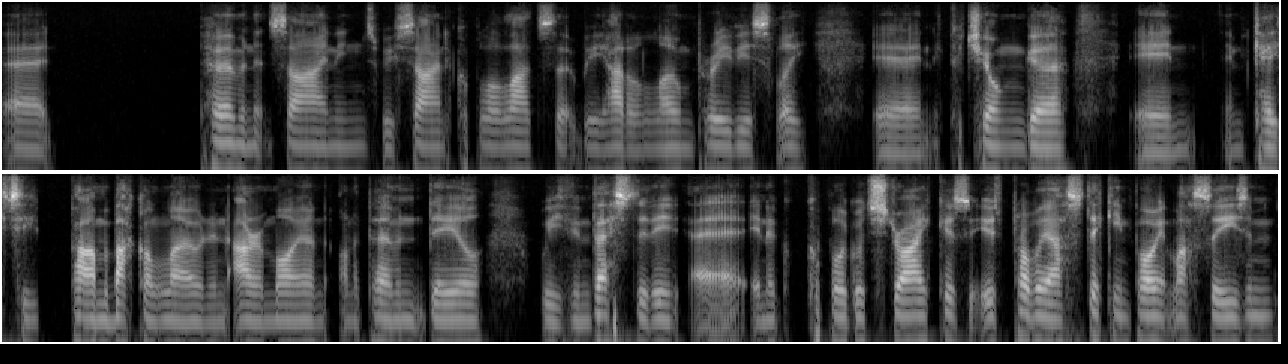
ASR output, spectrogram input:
uh, permanent signings. We've signed a couple of lads that we had on loan previously in Kachunga, in in Kasey Palmer back on loan and Aaron Mooy on, on a permanent deal. We've invested in uh, in a couple of good strikers. It was probably our sticking point last season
